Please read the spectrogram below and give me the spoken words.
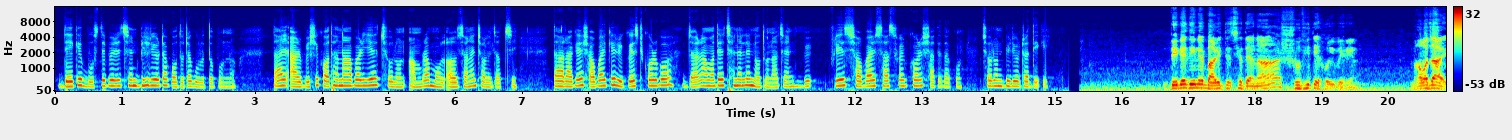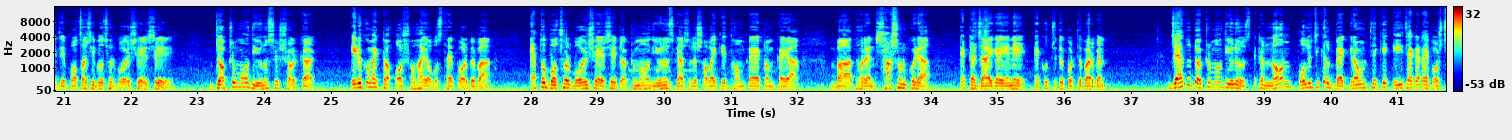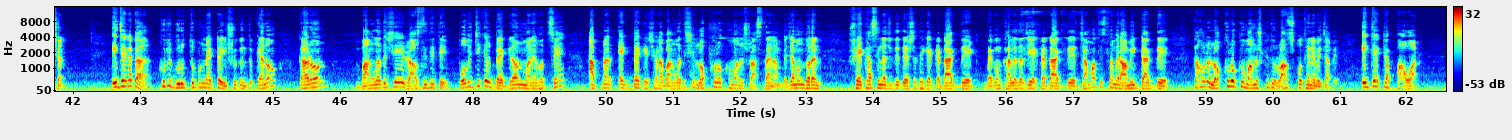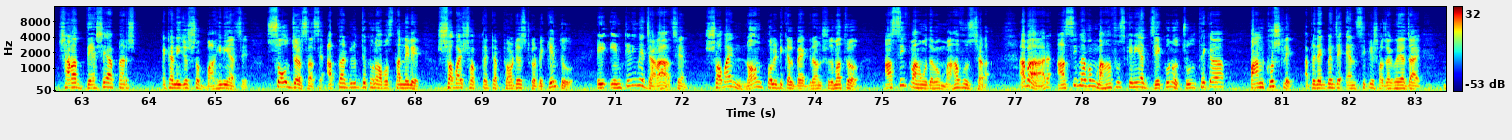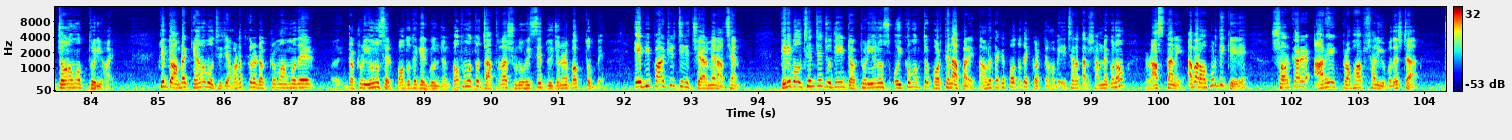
দেখে বুঝতে পেরেছেন ভিডিওটা কতটা গুরুত্বপূর্ণ। তাই আর বেশি কথা না বাড়িয়ে চলুন, আমরা মূল আলোচনায় চলে যাচ্ছি। তার আগে সবাইকে রিকোয়েস্ট করব, যারা আমাদের চ্যানেলে নতুন আছেন প্লিজ সবাই সাবস্ক্রাইব করে সাথে থাকুন। চলুন ভিডিওটা দেখি। দিনে দিনে বাড়িতেছে দেনা, সুধিতে হইবে ঋণ। ভাবা যায় যে পঁচাশি বছর বয়সে এসে ডক্টর মোহাম্মদ ইউনুসের সরকার এরকম একটা অসহায় অবস্থায় পড়বে বা এত বছর বয়সে এসে ডক্টর মোহাম্মদ ইউনুসকে আসলে সবাইকে ধমকায়া টমকায়া বা ধরেন শাসন কইরা একটা জায়গায় এনে একত্রিত করতে পারবেন? যেহেতু ডক্টর মোহাম্মদ ইউনুস একটা নন পলিটিক্যাল ব্যাকগ্রাউন্ড থেকে এই জায়গাটায় বসছেন, এই জায়গাটা খুবই গুরুত্বপূর্ণ একটা ইস্যু কিন্তু কেন? কারণ বাংলাদেশের রাজনীতিতে পলিটিক্যাল ব্যাকগ্রাউন্ড মানে হচ্ছে আপনার এক ডাকে সারা বাংলাদেশে লক্ষ লক্ষ মানুষ রাস্তায় নামবে। যেমন ধরেন, শেখ হাসিনা যদি দেশে থেকে একটা ডাক দেয়, বেগম খালেদা জি একটা ডাক দেয়, জামাত ইসলামের আমির ডাক দেয়, তাহলে লক্ষ লক্ষ মানুষ কিন্তু রাজপথে নেমে যাবে। এইটা একটা পাওয়ার সারা দেশে আপনার একটা নিজস্ব বাহিনী আছে। সোলজার্স আছে। আপনার বিরুদ্ধে কোনো অবস্থান নিলে সবাই শক্ত একটা প্রটেস্ট করবে। কিন্তু এই ইন্টারিমে যারা আছেন, সবাই নন পলিটিক্যাল ব্যাকগ্রাউন্ড শুধুমাত্র আসিফ মাহমুদ এবং মাহফুজ ছাড়া। আবার আসিফ এবং মাহফুজকে নিয়ে যে কোনো চুল থেকে পান খসলে আপনি দেখবেন যে এনসিপি সজাগ হয়ে যায়, জনমত তৈরি হয়। কিন্তু আমরা কেন বলছি যে হঠাৎ করে ডক্টর মোহাম্মদের ডক্টর ইউনুসের পদত্যাগের গুঞ্জন? প্রথমত যাত্রাটা শুরু হয়েছে দুইজনের বক্তব্যে। এবি পার্টির যিনি চেয়ারম্যান আছেন তিনি বলছেন যে যদি ডক্টর ইউনুস ঐকমত্য করতে না পারে, তাহলে তাকে পদত্যাগ করতে হবে। এছাড়া তার সামনে কোনো রাস্তা নেই। আবার অপরদিকে সরকারের আরেক প্রভাবশালী উপদেষ্টা,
